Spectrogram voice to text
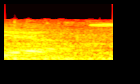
Yeah.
